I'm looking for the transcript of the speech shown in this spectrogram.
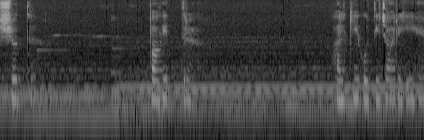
शुद्ध पवित्र, हल्की होती जा रही है।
